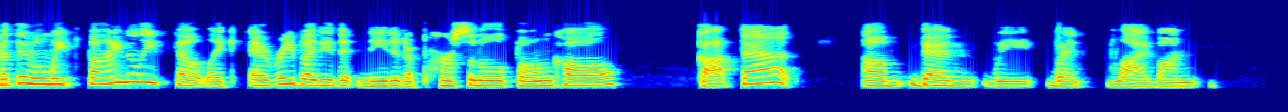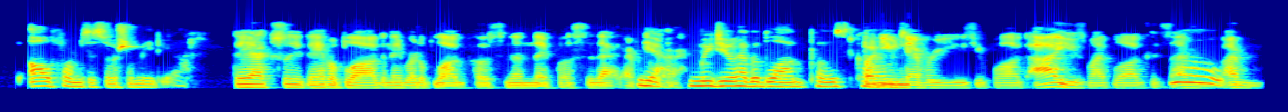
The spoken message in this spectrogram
But then when we finally felt like everybody that needed a personal phone call got that um, then we went live on all forms of social media They actually they have a blog and they wrote a blog post and then they posted that everywhere. Yeah, we do have a blog post called. But you never use your blog. I use my blog because Well, I'm I'm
